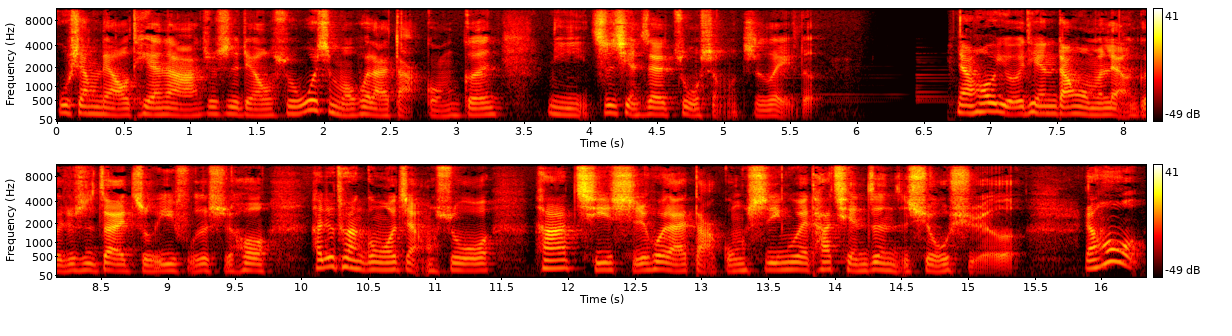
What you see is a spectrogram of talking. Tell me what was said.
互相聊天啊，就是聊说为什么会来打工，跟你之前在做什么之类的。然后有一天，当我们两个就是在折衣服的时候，他就突然跟我讲说。他其实会来打工，是因为他前阵子休学了。然后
